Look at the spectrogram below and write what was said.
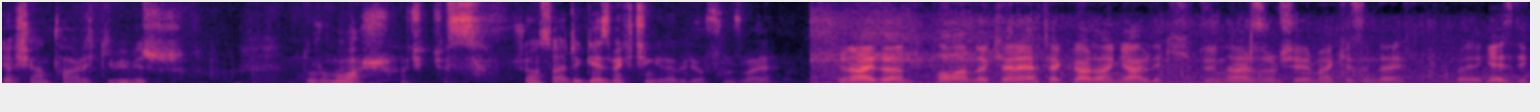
yaşayan tarih gibi bir durumu var açıkçası. Şu an sadece gezmek için girebiliyorsunuz böyle. Günaydın. Palandöken'e tekrardan geldik. Dün Erzurum şehir merkezinde böyle gezdik.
